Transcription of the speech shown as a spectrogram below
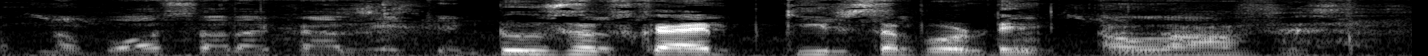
अपना बहुत सारा ख्याल रखें। टू सब्सक्राइब की सपोर्टिंग अल्लाह हाफिज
